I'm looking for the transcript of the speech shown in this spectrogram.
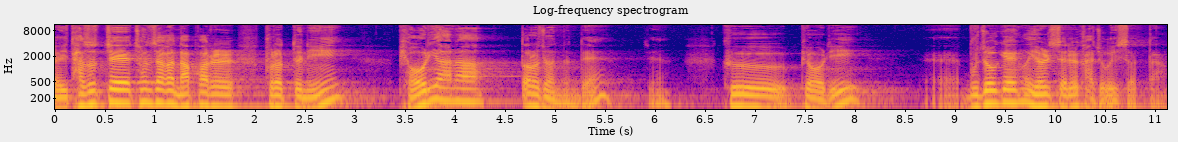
이 다섯째 천사가 나팔을 불었더니 별이 하나 떨어졌는데 그 별이 무적행의 열쇠를 가지고 있었다.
